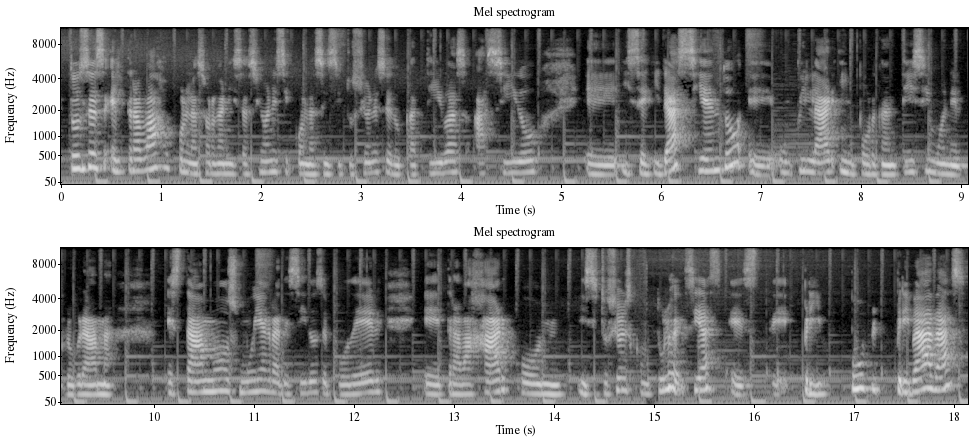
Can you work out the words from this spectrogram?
Entonces, el trabajo con las organizaciones y con las instituciones educativas ha sido eh, y seguirá siendo eh, un pilar importantísimo en el programa. Estamos muy agradecidos de poder eh, trabajar con instituciones, como tú lo decías, este, privadas,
